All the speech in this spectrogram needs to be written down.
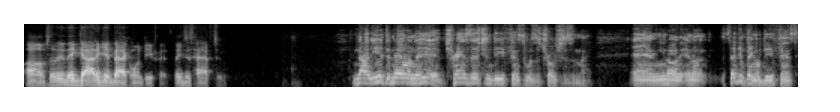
Um, so they, they got to get back on defense. They just have to. Now you hit the nail on the head. Transition defense was atrocious tonight. And you know, and uh, the second thing on defense,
